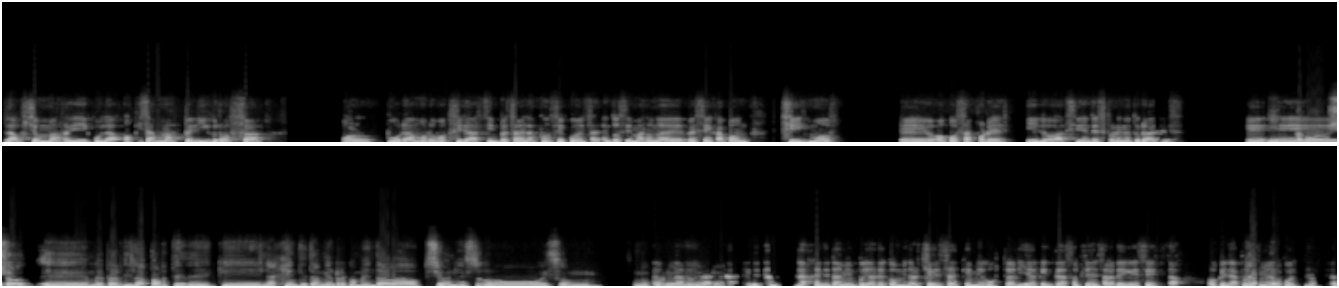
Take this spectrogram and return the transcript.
la opción más ridícula o quizás más peligrosa por pura morbosidad, sin pensar en las consecuencias. Entonces, más de una vez ves en Japón sismos eh, o cosas por el estilo, accidentes sobrenaturales. Que, Y perdón, eh, yo eh, me perdí la parte de que la gente también recomendaba opciones o eso se me Claro, ocurrió a claro, mí la, gente, tam- la gente también podía recomendar, che, ¿sabes que me gustaría que entre las opciones agregues esta? O que la próxima Claro. encuesta sea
